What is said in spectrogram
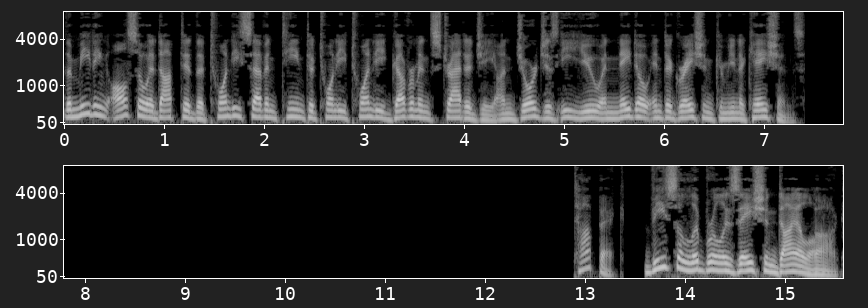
The meeting also adopted the 2017–2020 government strategy on Georgia's EU and NATO integration communications. Visa liberalization dialogue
